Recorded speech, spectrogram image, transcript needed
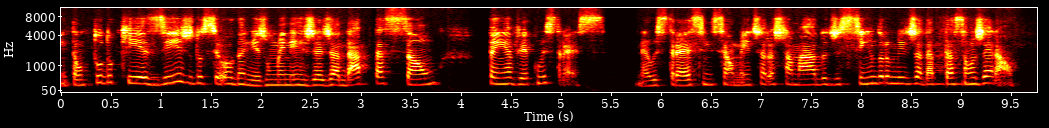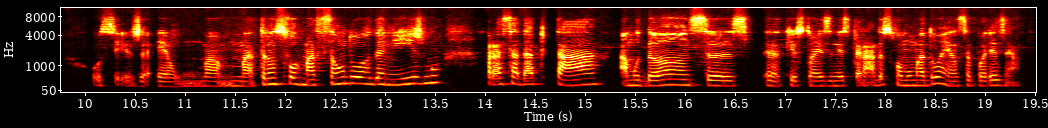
Então, tudo que exige do seu organismo uma energia de adaptação tem a ver com estresse. Né? O estresse inicialmente era chamado de síndrome de adaptação geral, ou seja, é uma, uma transformação do organismo para se adaptar a mudanças, é, questões inesperadas, como uma doença, por exemplo,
